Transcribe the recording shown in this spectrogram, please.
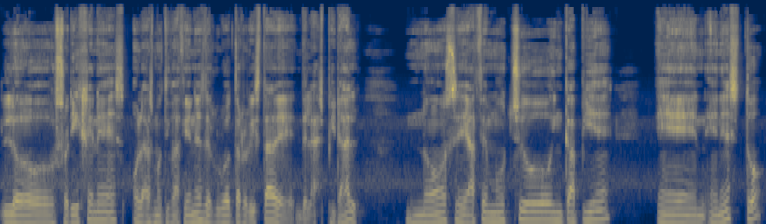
los orígenes o las motivaciones del grupo terrorista de, la espiral. No se hace mucho hincapié en, esto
